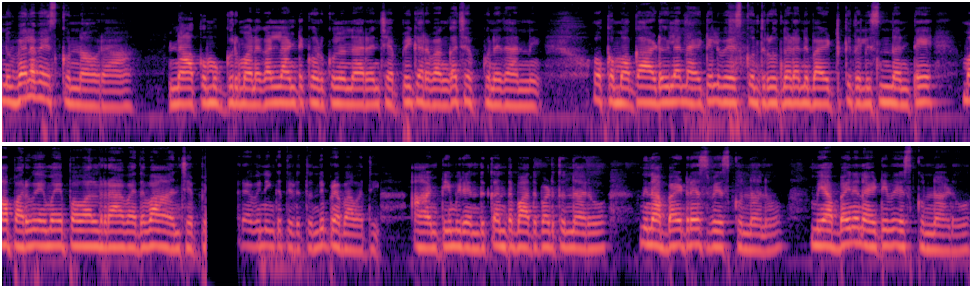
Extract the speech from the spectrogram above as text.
నువ్వెలా వేసుకున్నావురా? నాకు ముగ్గురు మనగాళ్ళలాంటి కొడుకులు ఉన్నారని చెప్పి గర్వంగా చెప్పుకునేదాన్ని. ఒక మగాడు ఇలా నైటీలు వేసుకుని తిరుగుతున్నాడని బయటకు తెలిసిందంటే మా పరువు ఏమైపోవాలిరా వెదవా అని చెప్పి రవిని ఇంకా తిడుతుంది ప్రభావతి. ఆంటీ మీరు ఎందుకు అంత బాధపడుతున్నారు? నేను అబ్బాయి డ్రెస్ వేసుకున్నాను. మీ అబ్బాయిని నైటీ వేసుకున్నాడు.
